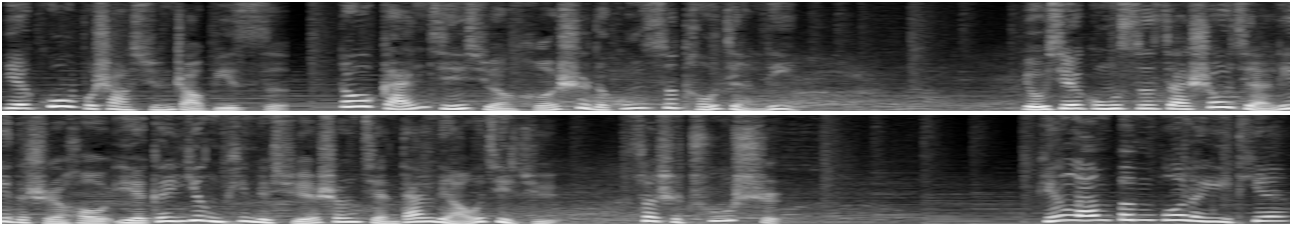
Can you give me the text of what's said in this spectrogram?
也顾不上寻找彼此，都赶紧选合适的公司投简历。有些公司在收简历的时候，也跟应聘的学生简单聊几句，算是初试。平兰奔波了一天，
